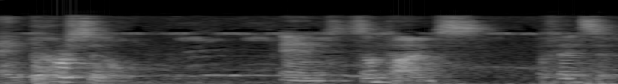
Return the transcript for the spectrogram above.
and personal and sometimes offensive.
